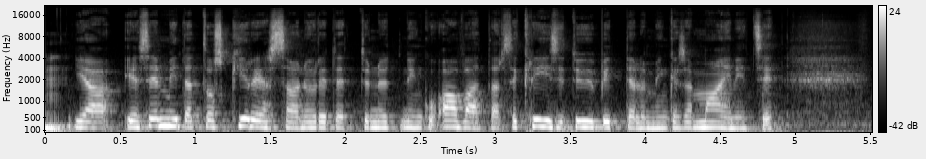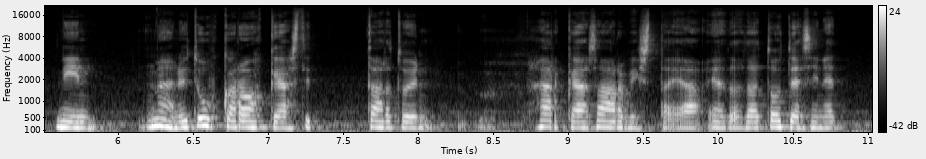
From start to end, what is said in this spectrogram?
Hmm. Ja, ja se, mitä tuossa kirjassa on yritetty nyt niin kuin avata, se kriisityypittely, minkä sä mainitsit, niin mä nyt uhkarohkeasti tartuin härkää sarvista ja, ja tota, totesin, että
